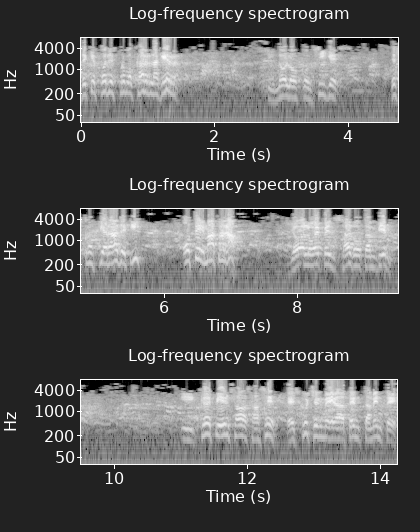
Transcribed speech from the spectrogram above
de que puedes provocar la guerra. Si no lo consigues, desconfiará de ti o te matará. Yo lo he pensado también. ¿Y qué piensas hacer? Escúchenme atentamente.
